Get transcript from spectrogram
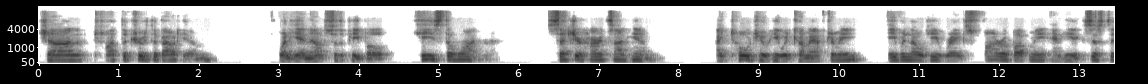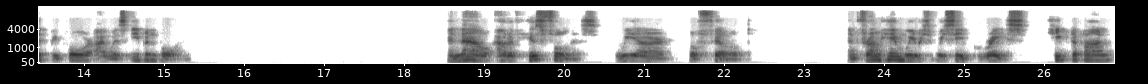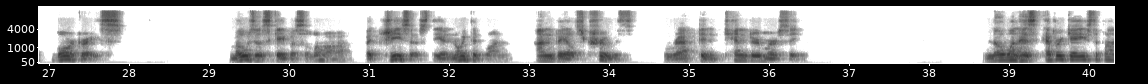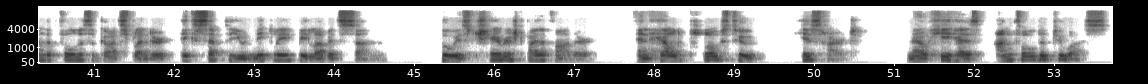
John taught the truth about him when he announced to the people, He's the one. Set your hearts on him. I told you he would come after me, even though he ranks far above me and he existed before I was even born. And now, out of his fullness, we are fulfilled. And from him we receive grace heaped upon more grace. Moses gave us a law, but Jesus, the anointed one, unveils truth wrapped in tender mercy. No one has ever gazed upon the fullness of God's splendor except the uniquely beloved Son, who is cherished by the Father and held close to his heart. Now he has unfolded to us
